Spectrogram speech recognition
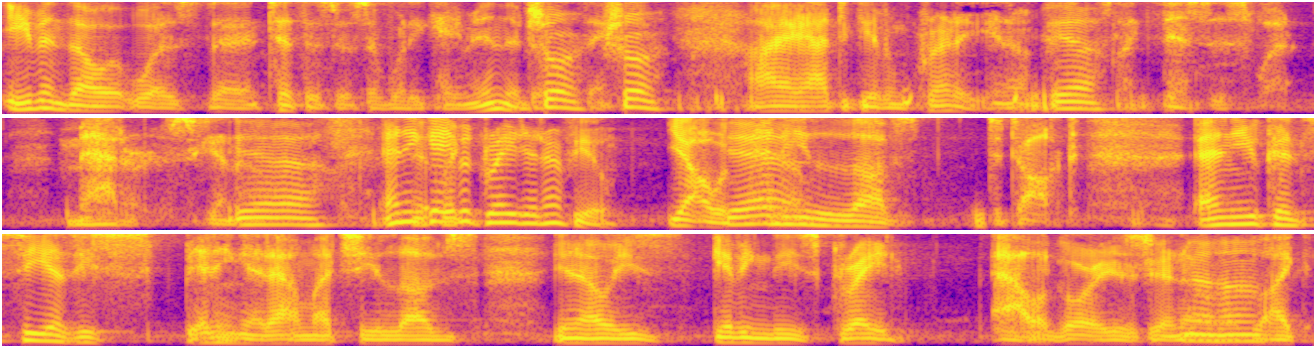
Even though it was the antithesis of what he came in the door Sure, thinking. sure. I had to give him credit, you know, because Yeah. it was like, this is what matters, you know? Yeah. And he Yeah, gave like- a great interview. Yeah, oh, Yeah. And he loves to talk. And you can see as he's spinning it how much he loves, you know, he's giving these great allegories, you know, Uh-huh. like,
